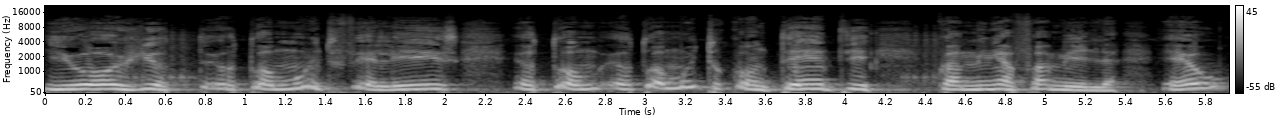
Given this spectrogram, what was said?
E hoje eu estou muito feliz, eu tô, estou muito contente com a minha família. Eu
